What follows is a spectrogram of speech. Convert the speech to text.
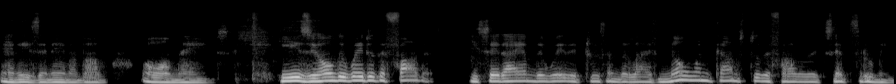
and he's the name above all names. He is the only way to the Father. He said, I am the way, the truth, and the life. No one comes to the Father except through me.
